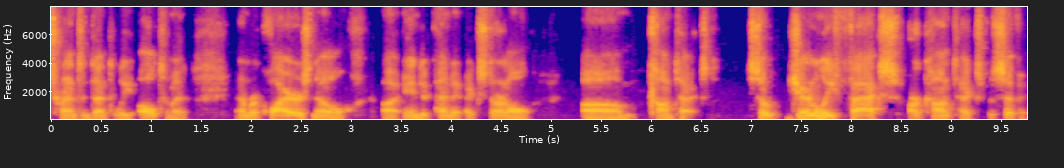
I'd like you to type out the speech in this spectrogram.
transcendentally ultimate and requires no uh, independent external um, context. So generally, facts are context specific.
